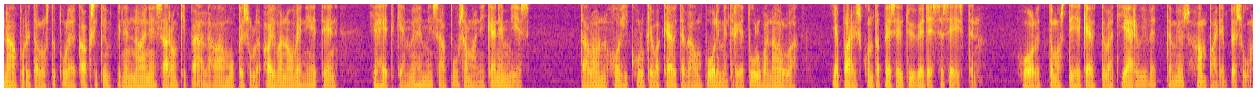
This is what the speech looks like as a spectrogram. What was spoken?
Naapuritalosta tulee kaksikymppinen nainen saronki päällä aamupesulle aivan oveni eteen ja hetkeä myöhemmin saapuu samanikäinen mies. Talon ohikulkeva käytävä on puoli metriä tulvan alla ja pariskunta peseytyy vedessä seisten. Huolettomasti he käyttävät järvivettä myös hampaiden pesuun.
